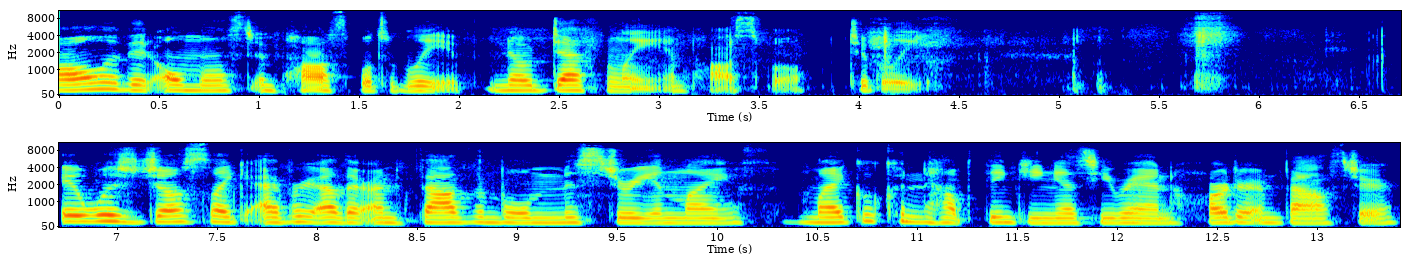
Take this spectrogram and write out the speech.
all of it almost impossible to believe. No, definitely impossible to believe. It was just like every other unfathomable mystery in life. Michael couldn't help thinking as he ran harder and faster.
